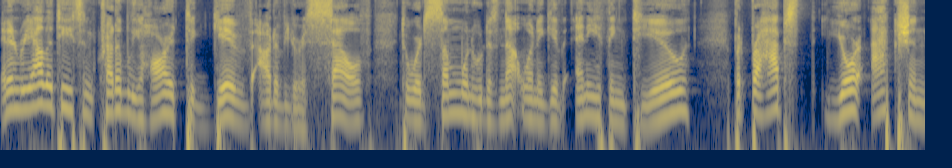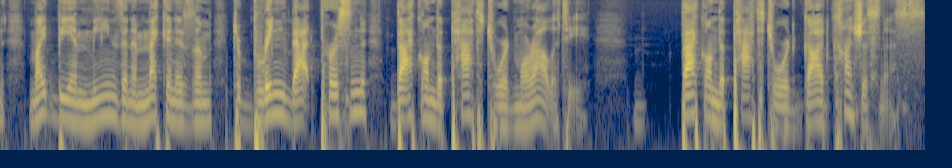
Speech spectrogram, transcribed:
And in reality, it's incredibly hard to give out of yourself towards someone who does not want to give anything to you, but perhaps your action might be a means and a mechanism to bring that person back on the path toward morality, back on the path toward God consciousness.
